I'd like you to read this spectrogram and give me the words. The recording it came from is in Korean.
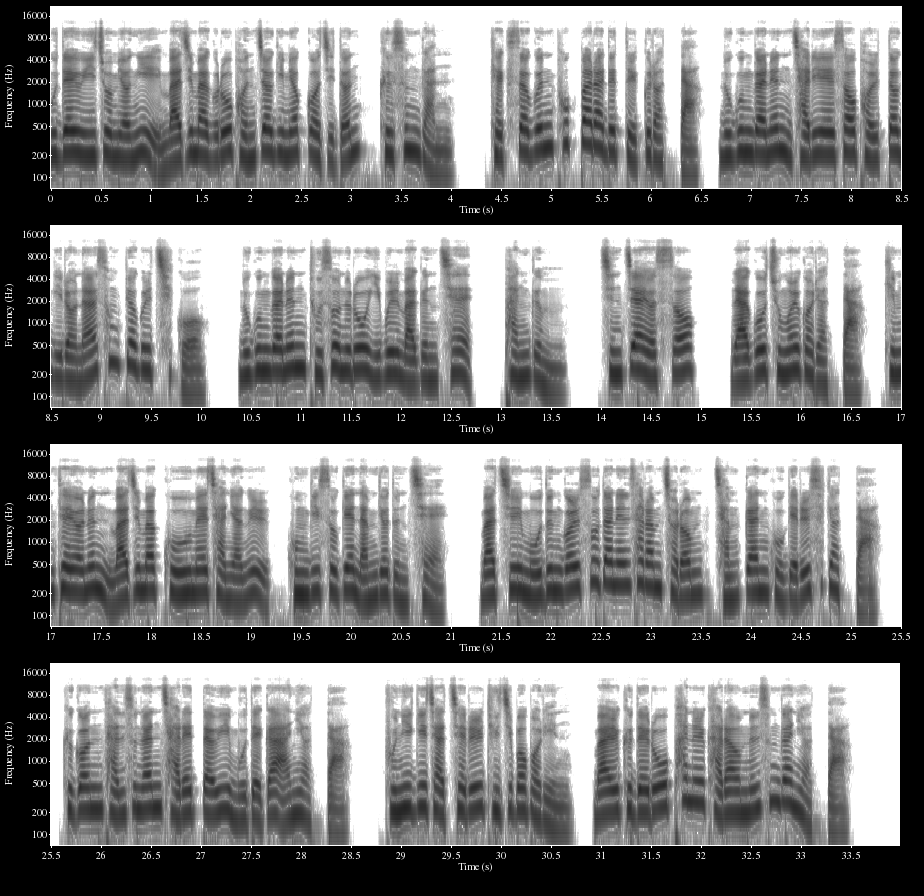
무대 위 조명이 마지막으로 번쩍이며 꺼지던 그 순간 객석은 폭발하듯 들끓었다. 누군가는 자리에서 벌떡 일어나 손뼉을 치고 누군가는 두 손으로 입을 막은 채 방금 진짜였어 라고 중얼거렸다. 김태현은 마지막 고음의 잔향을 공기 속에 남겨둔 채 마치 모든 걸 쏟아낸 사람처럼 잠깐 고개를 숙였다. 그건 단순한 잘했 따위 무대가 아니었다. 분위기 자체를 뒤집어 버린 말 그대로 판을 갈아엎는 순간이었다.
